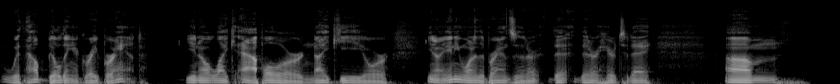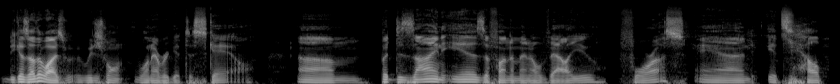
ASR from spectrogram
without building a great brand. You know, like Apple or Nike or you know any one of the brands that are that, that are here today. Um, because otherwise we just won't won't ever get to scale. Um, but design is a fundamental value for us, and it's helped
